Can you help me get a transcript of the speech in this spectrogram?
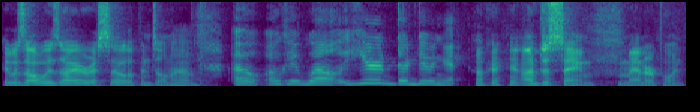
It was always IRSO up until now. Oh, okay. Well, here they're doing it. Okay, yeah, I'm just saying, matter of point.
